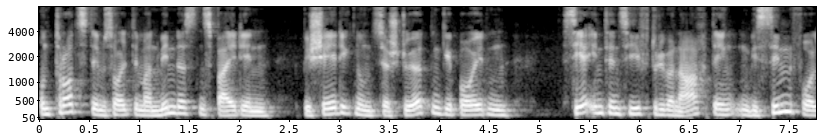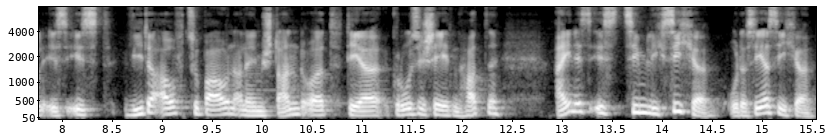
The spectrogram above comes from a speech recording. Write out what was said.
Und trotzdem sollte man mindestens bei den beschädigten und zerstörten Gebäuden sehr intensiv darüber nachdenken, wie sinnvoll es ist, wieder aufzubauen an einem Standort, der große Schäden hatte. Eines ist ziemlich sicher oder sehr sicher,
